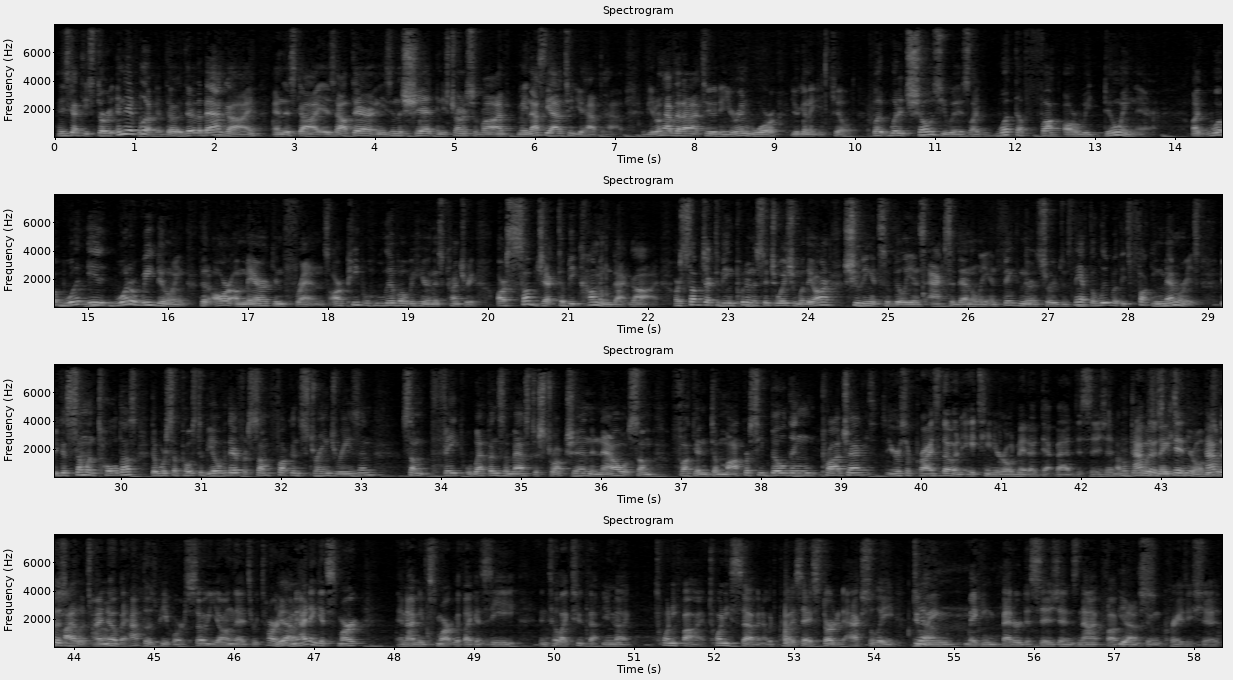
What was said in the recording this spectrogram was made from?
And he's got these 30. And if, look, they're, they're the bad guy and this guy is out there and he's in the shit and he's trying to survive, I mean, that's the attitude you have to have. If you don't have that attitude and you're in war, you're going to get killed. But what it shows you is, like, what the fuck are we doing there? Like what what is what are we doing that our American friends, our people who live over here in this country, are subject to becoming that guy, are subject to being put in a situation where they are shooting at civilians accidentally and thinking they're insurgents. They have to live with these fucking memories because someone told us that we're supposed to be over there for some fucking strange reason some fake weapons of mass destruction and now some fucking democracy building project. So you were surprised though an 18 year old made a de- bad decision. I don't think half it was an 18 year old. These those, pilots. Bro. I know, but half those people are so young that it's retarded. Yeah. I mean, I didn't get smart, and I mean smart with like a Z until like 2000, you know, like 25, 27. I would probably say I started actually doing, yeah. making better decisions, not fucking yes. doing crazy shit.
